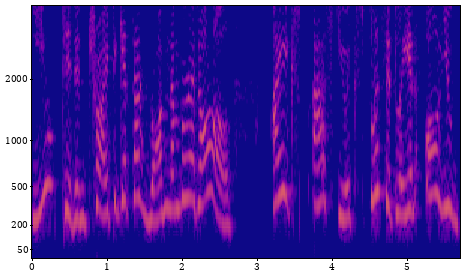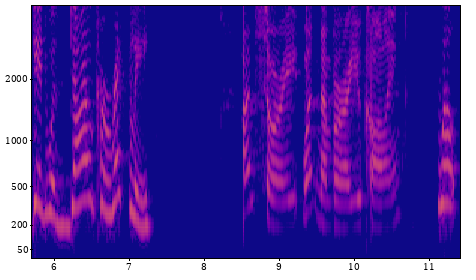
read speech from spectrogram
You didn't try to get that wrong number at all. I ex- asked you explicitly, and all you did was dial correctly. I'm sorry, what number are you calling? Well,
